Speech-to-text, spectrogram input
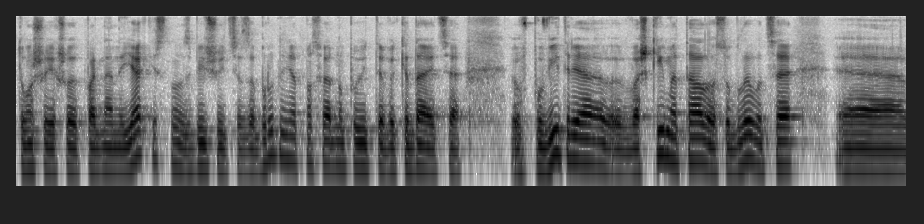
тому, що якщо пальне неякісно, збільшується забруднення атмосферного повітря, викидається в повітря важкі метали, особливо це е,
